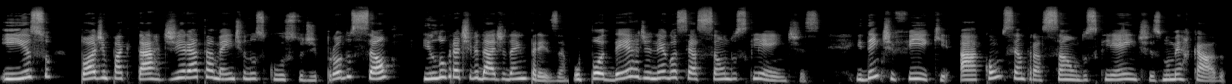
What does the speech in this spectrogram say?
e isso pode impactar diretamente nos custos de produção e lucratividade da empresa. O poder de negociação dos clientes. Identifique a concentração dos clientes no mercado.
